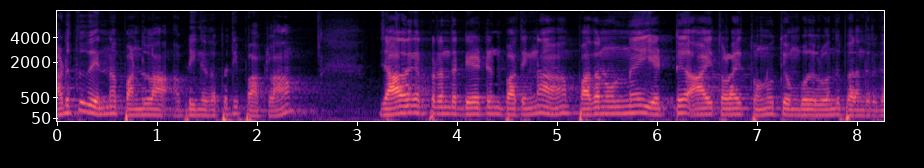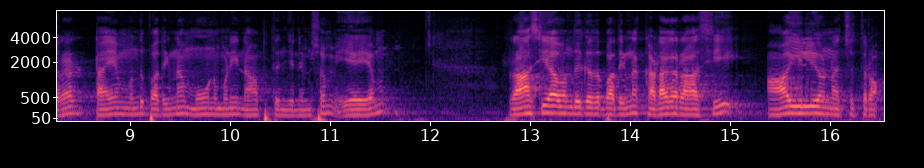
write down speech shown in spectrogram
அடுத்தது என்ன பண்ணலாம் அப்படிங்கிறத பற்றி பார்க்கலாம். ஜாதகர் பிறந்த டேட்டுன்னு பார்த்தீங்கன்னா பதினொன்று எட்டு ஆயிரத்தி தொள்ளாயிரத்தி தொண்ணூற்றி ஒம்போதில் வந்து பிறந்திருக்கிறார். டைம் வந்து பார்த்திங்கன்னா மூணு மணி நாற்பத்தஞ்சு நிமிஷம் ஏஎம் ராசியாக வந்துருக்கிறது பார்த்திங்கன்னா கடக ராசி. ஆயில்யோ நட்சத்திரம்.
